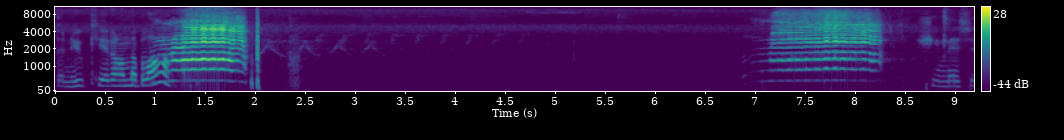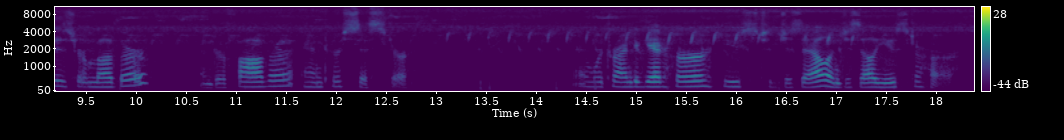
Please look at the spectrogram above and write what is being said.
the new kid on the block. She misses her mother and her father and her sister. And we're trying to get her used to Giselle and Giselle used to her.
